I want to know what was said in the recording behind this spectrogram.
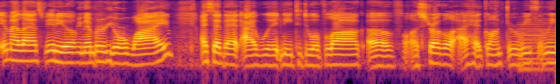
In my last video, remember your why? I said that I would need to do a vlog of a struggle I had gone through recently.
